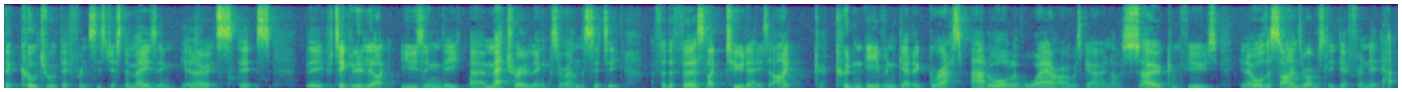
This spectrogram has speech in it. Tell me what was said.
the cultural difference is just amazing you know it's it's the particularly like using the uh, metro links around the city for the first like two days, I c- couldn't even get a grasp at all of where I was going. I was so confused. You know, all the signs are obviously different. It ha-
